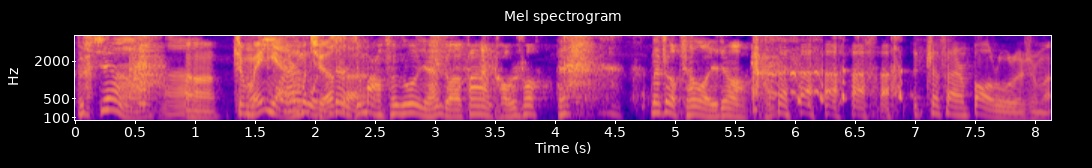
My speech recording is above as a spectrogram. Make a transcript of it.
不见了。啊，嗯，就没演什么角色就在，马分钟演短发现他，我就说，哎，那这个片子我一定要看。这算是暴露了是吗？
